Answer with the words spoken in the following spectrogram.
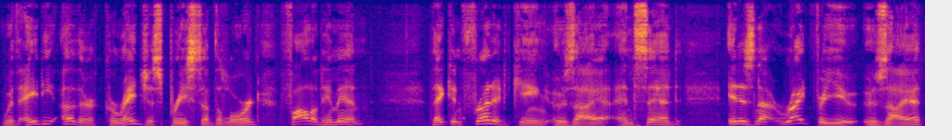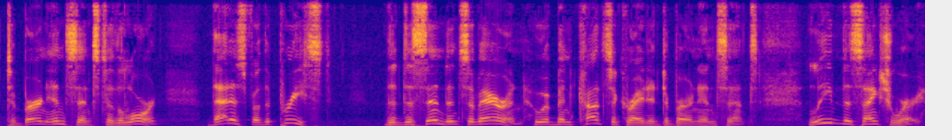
with eighty other courageous priests of the Lord, followed him in. They confronted King Uzziah and said, It is not right for you, Uzziah, to burn incense to the Lord. That is for the priest the descendants of Aaron, who have been consecrated to burn incense. Leave the sanctuary,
